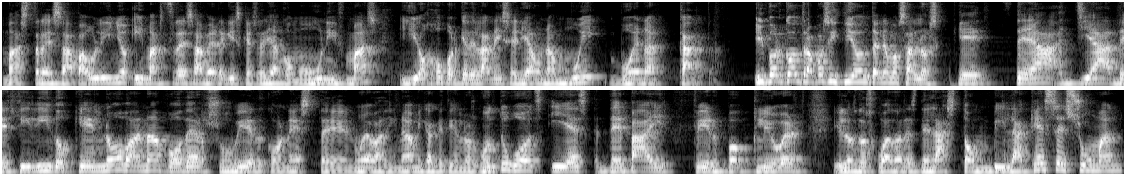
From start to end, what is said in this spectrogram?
más 3 a Paulinho y más 3 a Bergis, que sería como un if más. Y ojo porque Delaney sería una muy buena carta. Y por contraposición tenemos a los que se ha ya decidido que no van a poder subir con esta nueva dinámica que tienen los One to Watch y es Depay, Firpo, Kluivert y los dos jugadores del Aston Villa que se suman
